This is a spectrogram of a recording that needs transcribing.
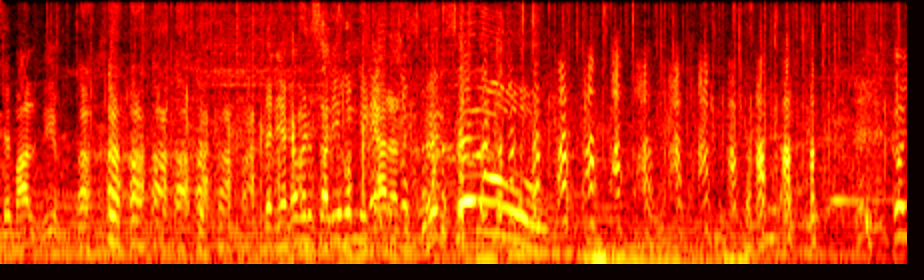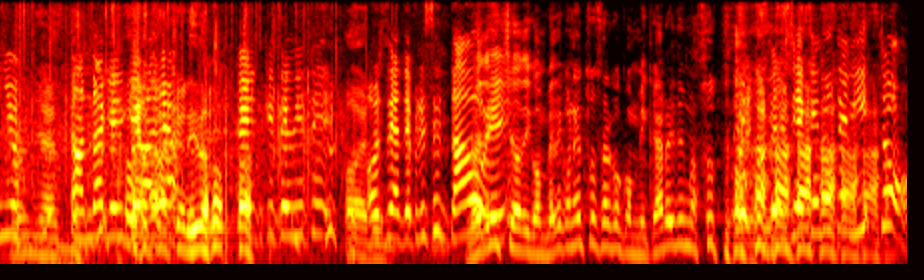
Qué mal, tío. Tenía que haber salido con mi cara, tío. ¡El celu! Coño, este. anda que, que vaya. Querido. Es que te viste. O sea, te he presentado, Lo he ¿eh? dicho, digo, en vez de con esto salgo con mi cara y doy más susto. Pero si es que no te he visto.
